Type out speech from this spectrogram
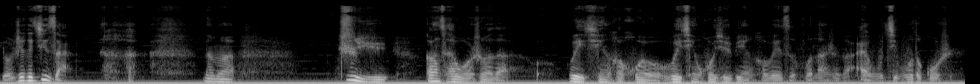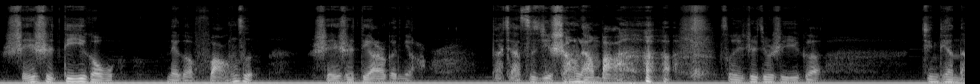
有这个记载。那么至于刚才我说的卫青和霍卫青霍去病和卫子夫，那是个爱屋及乌的故事。谁是第一个那个房子，谁是第二个鸟，大家自己商量吧。哈 哈所以这就是一个今天的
